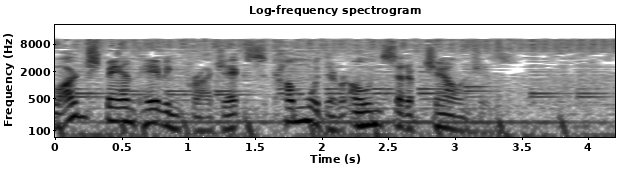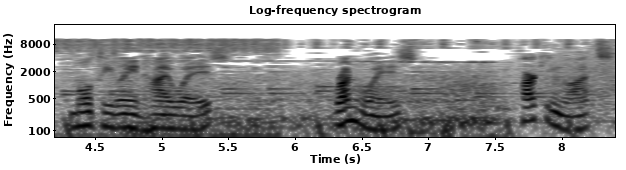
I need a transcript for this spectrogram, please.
Large span paving projects come with their own set of challenges. Multi-lane highways, runways, parking lots,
